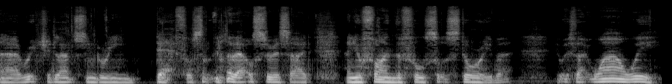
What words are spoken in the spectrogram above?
uh, Richard Lancelyn Green death or something like that, or suicide, and you'll find the full sort of story. But it was like, wow, we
